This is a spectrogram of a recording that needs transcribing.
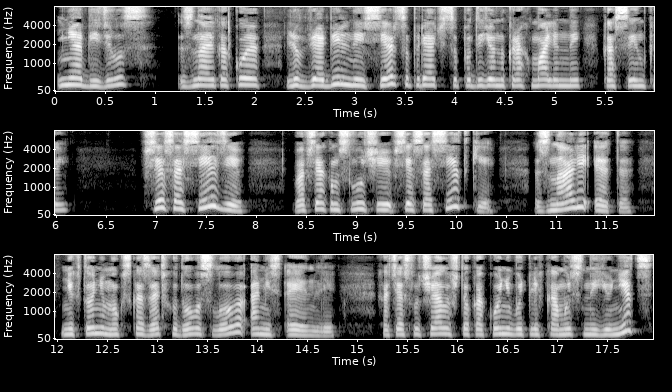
не обиделась, зная, какое любвеобильное сердце прячется под ее накрахмаленной косынкой. Все соседи, во всяком случае все соседки — знали это, никто не мог сказать худого слова о мисс Эйнли, хотя случалось, что какой-нибудь легкомысленный юнец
